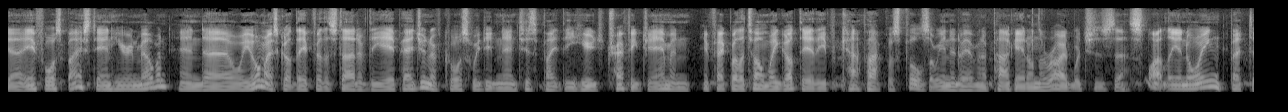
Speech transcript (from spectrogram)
uh, Air Force Base down here in Melbourne. And uh, we almost got there for the start of the air pageant. Of course, we didn't anticipate the huge traffic jam. And in fact, by the time we got there, the car park was full. So we ended up having to park out on the road, which is uh, slightly annoying. But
